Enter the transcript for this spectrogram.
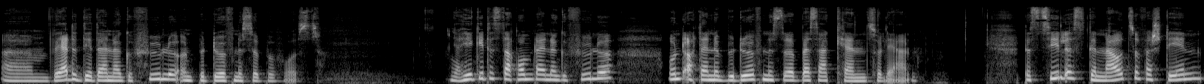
ähm, werde dir deiner Gefühle und Bedürfnisse bewusst. Ja, hier geht es darum, deine Gefühle und auch deine Bedürfnisse besser kennenzulernen. Das Ziel ist genau zu verstehen,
